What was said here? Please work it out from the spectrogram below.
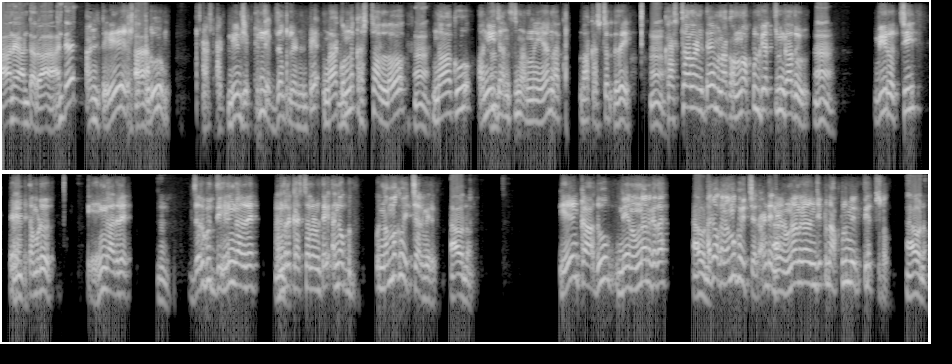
అని అంటారు. అంటే? అంటే అప్పుడు నేను చెప్పింది ఎగ్జాంపుల్ ఏంటంటే నాకున్న కష్టాల్లో నాకు అనీ జాన్సన్ అన్నయ్య నాకు నా కష్టాలు అదే కష్టాలంటే నాకు ఉన్న అప్పులు తీర్చడం కాదు. మీరు వచ్చి "ఏ, ఉం. తమ్ముడు ఏం కాదులే. జరుగుద్ది ఏం కాదులే. అందరి కష్టాలు ఉంటాయి అని ఒక నమ్మకం ఇచ్చారు మీరు. అవును. ఏం కాదు నేను ఉన్నాను కదా అని ఒక నమ్మకం ఇచ్చారు. అంటే నేను ఉన్నాను కదా అని చెప్పి నా అప్పులు మీరు తీర్చడం. అవును.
